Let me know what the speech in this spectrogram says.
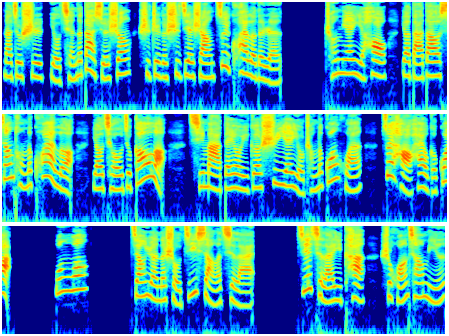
那就是有钱的大学生是这个世界上最快乐的人。成年以后要达到相同的快乐，要求就高了，起码得有一个事业有成的光环，最好还有个挂。嗡嗡，江远的手机响了起来，接起来一看是黄强民。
